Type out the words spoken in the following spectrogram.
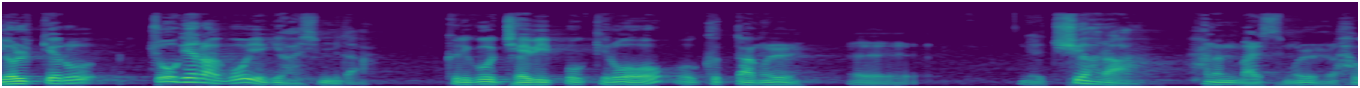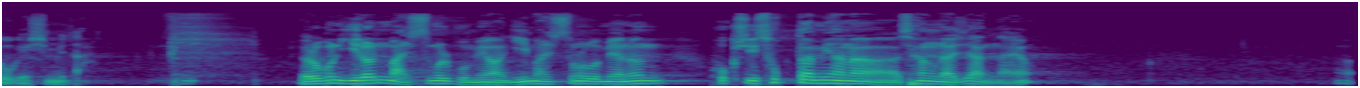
10개로 쪼개라고 얘기하십니다. 그리고 제비뽑기로 그 땅을 취하라 하는 말씀을 하고 계십니다. 여러분 이런 말씀을 보면 이 말씀을 보면은 혹시 속담이 하나 생각나지 않나요? 어,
